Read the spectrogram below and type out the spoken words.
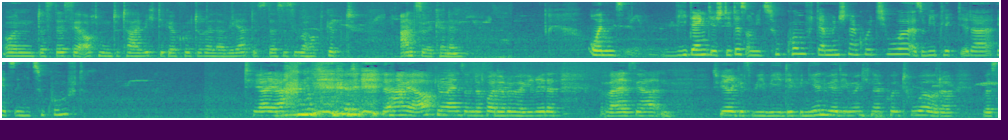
und dass das ja auch ein total wichtiger kultureller Wert ist, dass es überhaupt gibt, anzuerkennen. Und wie denkt ihr, steht es um die Zukunft der Münchner Kultur? Also wie blickt ihr da jetzt in die Zukunft? Ja, ja. da haben wir auch gemeinsam davor darüber geredet, weil es ja schwierig ist, wie, wie definieren wir die Münchner Kultur oder was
